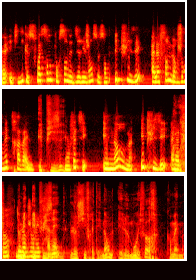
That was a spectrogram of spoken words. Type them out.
euh, et qui dit que 60% des dirigeants se sentent épuisés à la fin de leur journée de travail. Épuisés. Et en fait, c'est énorme, épuisés à ah la fin de leur journée de travail. Le chiffre est énorme et le mot est fort quand même.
